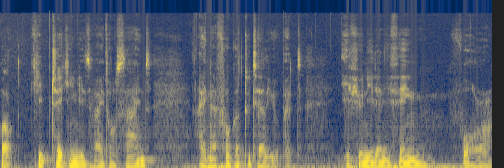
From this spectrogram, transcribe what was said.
Well, keep checking his vital signs. And I forgot to tell you, but if you need anything for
